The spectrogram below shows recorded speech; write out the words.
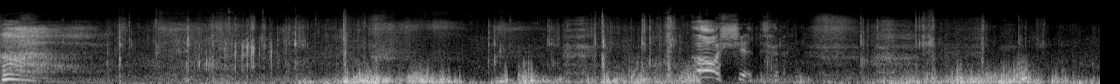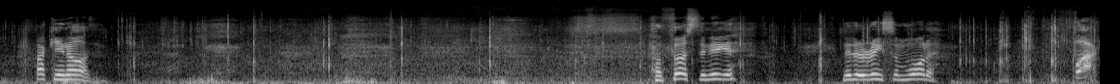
Oh shit! Fucking hard. I'm thirsty, nigga. Need to drink some water. Fuck!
